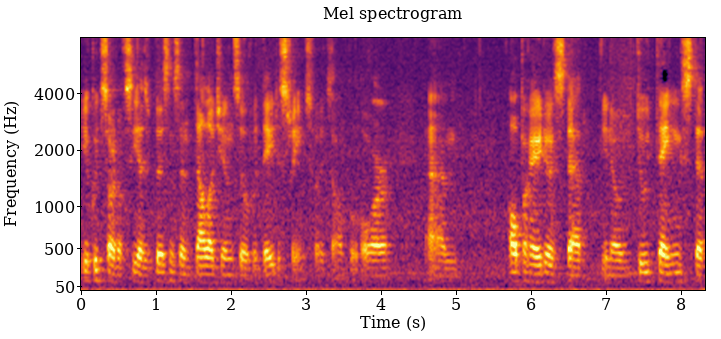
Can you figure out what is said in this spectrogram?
you could sort of see as business intelligence over data streams, for example, or um, operators that you know do things that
